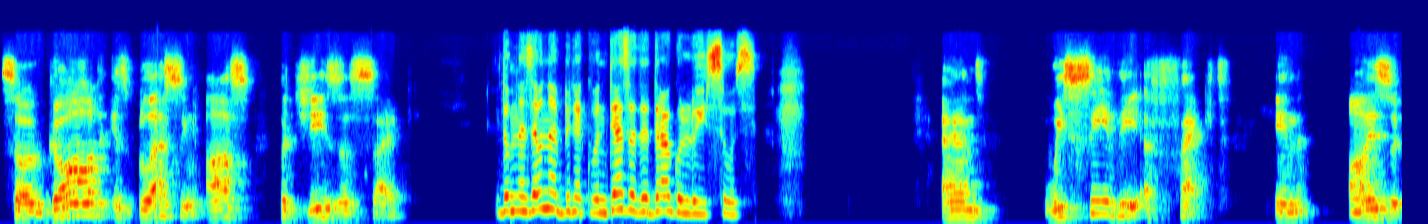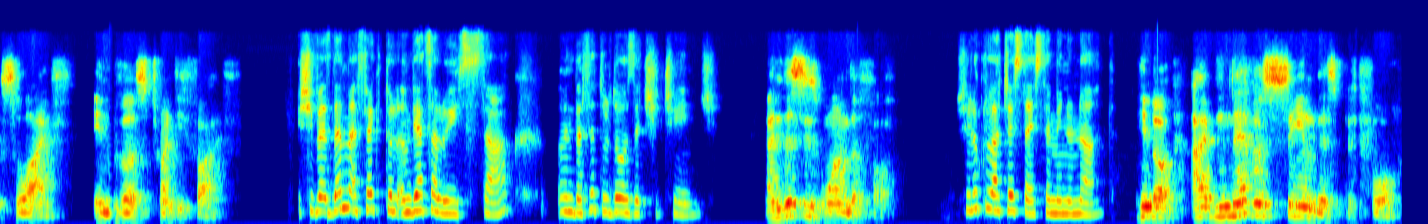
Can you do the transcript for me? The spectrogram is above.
So God is blessing us for Jesus' sake. Dumnezeu ne binecuvântează de dragul lui Isus. And we see the effect in Isaac's life in verse 25. Și vedem efectul în viața lui Isaac în versetul 25. And this is wonderful. Și lucrul acesta este minunat. You know, I've never seen this before.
